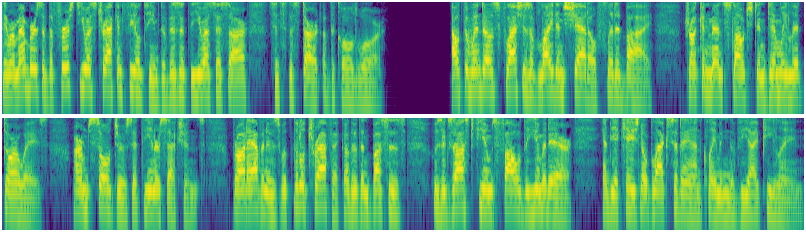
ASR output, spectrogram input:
They were members of the first U.S. track and field team to visit the USSR since the start of the Cold War. Out the windows, flashes of light and shadow flitted by. Drunken men slouched in dimly lit doorways, armed soldiers at the intersections, broad avenues with little traffic other than buses whose exhaust fumes fouled the humid air and the occasional black sedan claiming the VIP lane.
